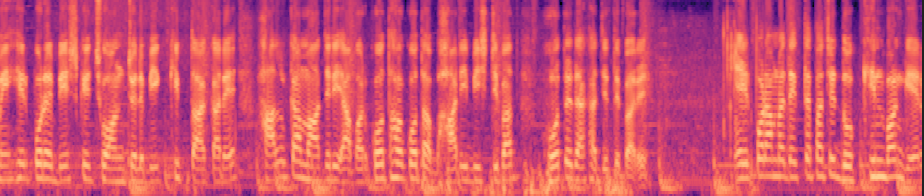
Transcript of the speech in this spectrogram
মেহেরপুরে বেশ কিছু অঞ্চলে বিক্ষিপ্ত আকারে হালকা মাঝারি, আবার কোথাও কোথাও ভারী বৃষ্টিপাত হতে দেখা যেতে পারে। এরপর আমরা দেখতে পাচ্ছি দক্ষিণবঙ্গের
